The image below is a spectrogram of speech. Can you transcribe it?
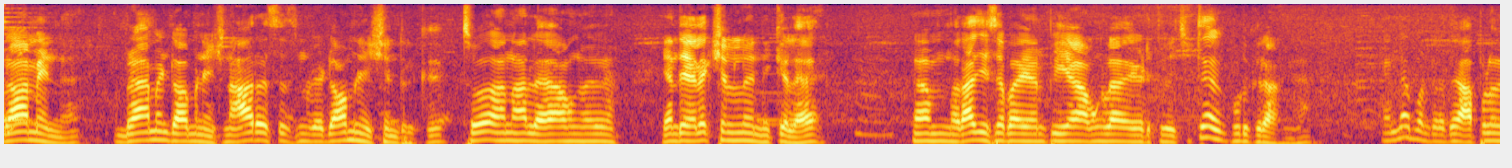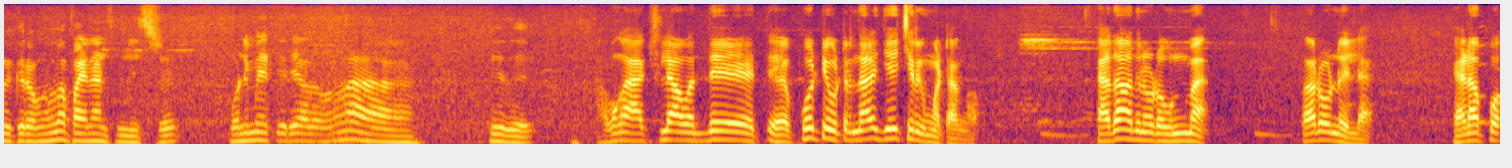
Brahmin Brahmin domination ஆர்எஸ்எஸ்னுடைய டாமினேஷன் இருக்குது ஸோ அதனால் அவங்க எந்த எலெக்ஷன்லையும் நிற்கலை ராஜ்யசபா எம்பி அவங்கள எடுத்து வச்சுட்டு கொடுக்குறாங்க. என்ன பண்ணுறது அப்பளம் இருக்கிறவங்கலாம் ஃபைனான்ஸ் மினிஸ்டர் ஒன்றுமே தெரியாதவங்களாம் இது. அவங்க ஆக்சுவலாக வந்து போட்டி விட்டுருந்தாலும் ஜெயிச்சிருக்க மாட்டாங்க. அதான் அதனோட உண்மை. வேறு ஒன்றும் இல்லை. ஏன்னா இப்போ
